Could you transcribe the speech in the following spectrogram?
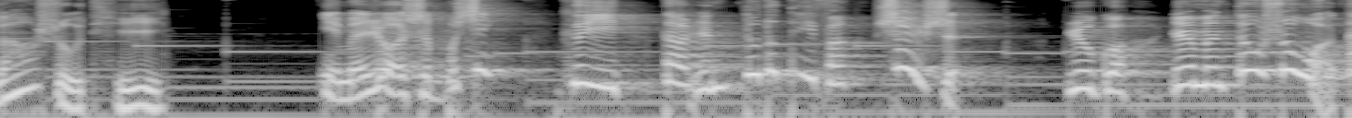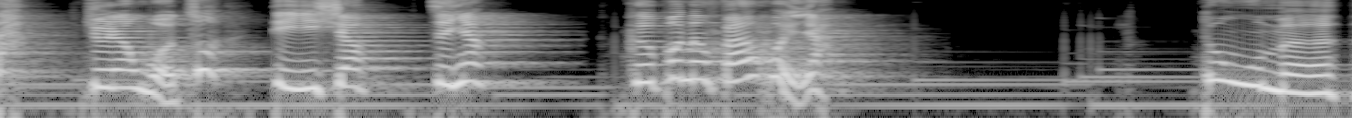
老鼠提议：“你们若是不信，可以到人多的地方试试。如果人们都说我大，就让我做第一枭，怎样？可不能反悔呀！”动物们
